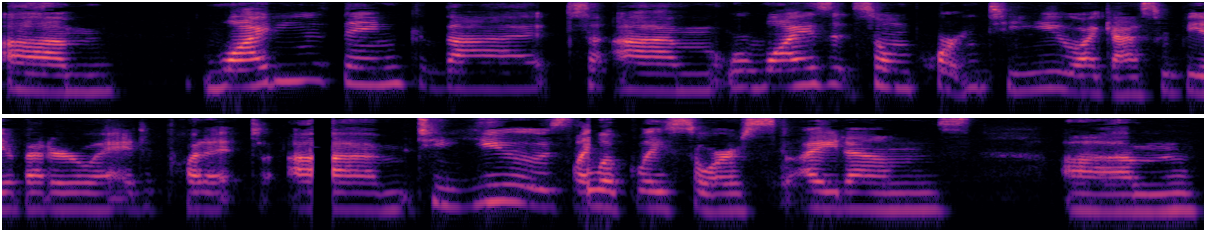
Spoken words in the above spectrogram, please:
um, why do you think that um, or why is it so important to you i guess would be a better way to put it um, to use like locally sourced items um,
